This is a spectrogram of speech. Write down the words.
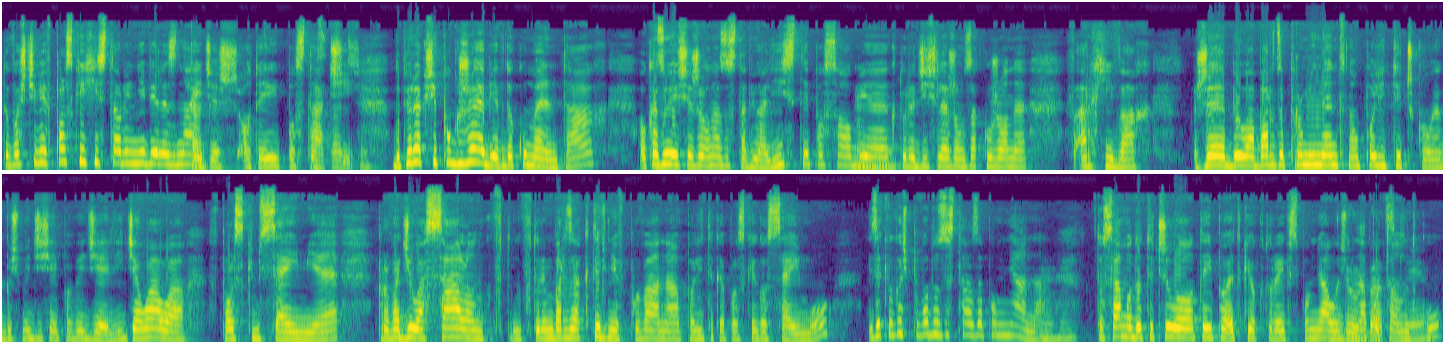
to właściwie w polskiej historii niewiele znajdziesz o tej postaci. Postaci. Dopiero jak się pogrzebie w dokumentach, okazuje się, że ona zostawiła listy po sobie, które dziś leżą zakurzone w archiwach, że była bardzo prominentną polityczką, jakbyśmy dzisiaj powiedzieli. Działała w polskim Sejmie, prowadziła salon, w, którym bardzo aktywnie wpływała na politykę polskiego Sejmu. I z jakiegoś powodu została zapomniana. To samo dotyczyło tej poetki, o której wspomniałyśmy na początku,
